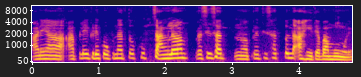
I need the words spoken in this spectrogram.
आणि आपल्या इकडे कोकणात तर खूप चांगला प्रतिसाद प्रतिसाद पण आहे त्या बांबूमुळे.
